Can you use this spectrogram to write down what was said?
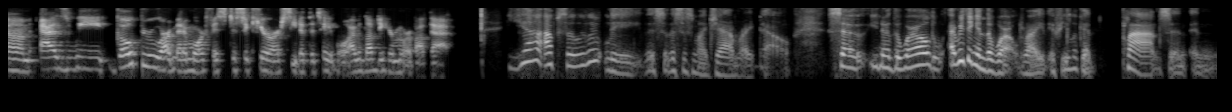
um, as we go through our metamorphosis to secure our seat at the table. I would love to hear more about that. Yeah, absolutely. This this is my jam right now. So, you know, the world, everything in the world, right? If you look at plants and, and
